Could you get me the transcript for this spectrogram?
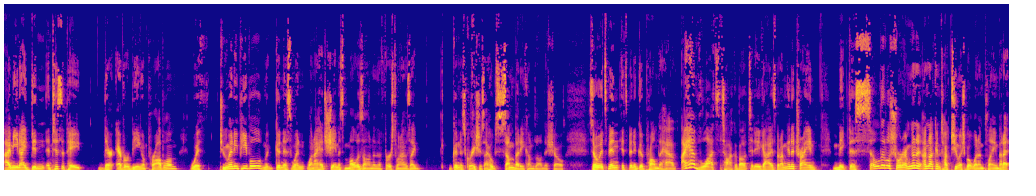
I mean, I didn't anticipate there ever being a problem with too many people. My goodness, when, when I had Seamus Mullis on in the first one, I was like, goodness gracious, I hope somebody comes on this show. So it's been, it's been a good problem to have. I have lots to talk about today, guys, but I'm to try and make this a little shorter. I'm to, I'm not to talk too much about what I'm playing, but I,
